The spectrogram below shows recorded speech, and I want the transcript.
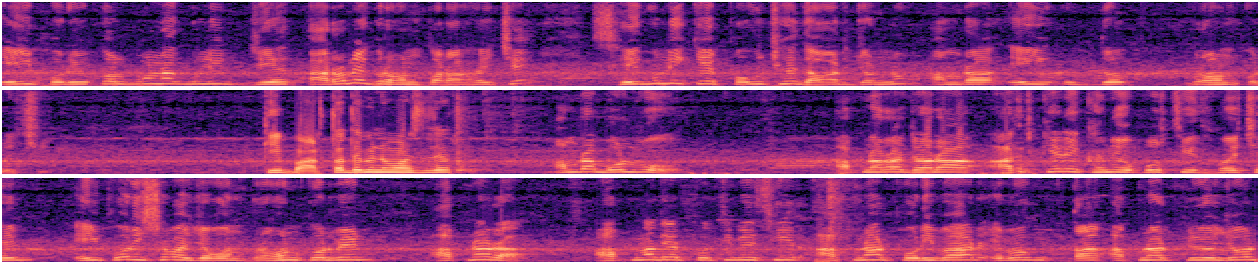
এই পরিকল্পনাগুলির যে কারণে গ্রহণ করা হয়েছে সেগুলিকে পৌঁছে দেওয়ার জন্য আমরা এই উদ্যোগ গ্রহণ করেছি। কি বার্তা দেবেন মানুষদের আমরা বলব আপনারা যারা আজকের এখানে উপস্থিত হয়েছেন এই পরিষেবা যেমন গ্রহণ করবেন আপনারা আপনাদের প্রতিবেশীর আপনার পরিবার এবং তা আপনার প্রিয়জন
